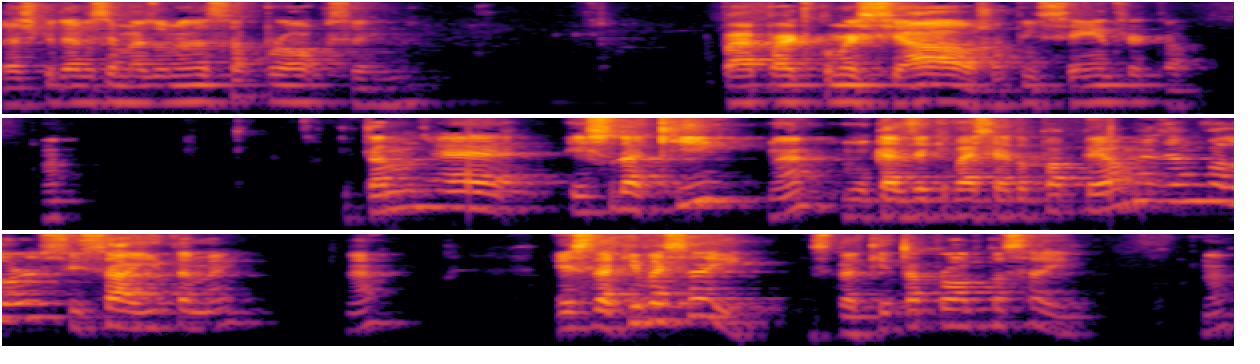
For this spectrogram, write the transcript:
Acho que deve ser mais ou menos essa proxy aí. Né? Para a parte comercial, shopping center e tal. Então, é, isso daqui, né? Não quer dizer que vai sair do papel, mas é um valor, se sair também, né? Esse daqui vai sair. Esse daqui está pronto para sair, né?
